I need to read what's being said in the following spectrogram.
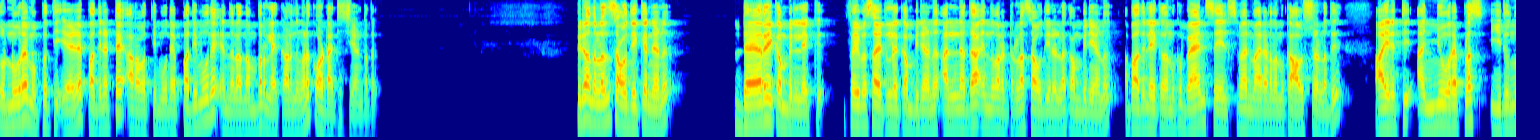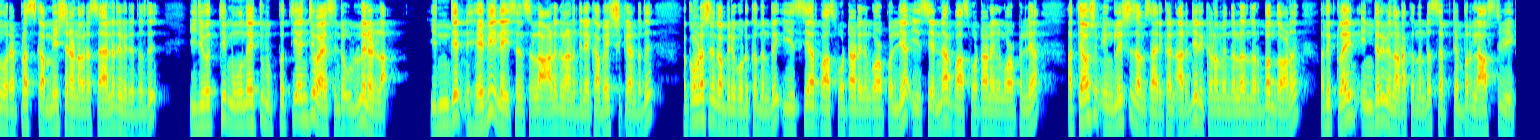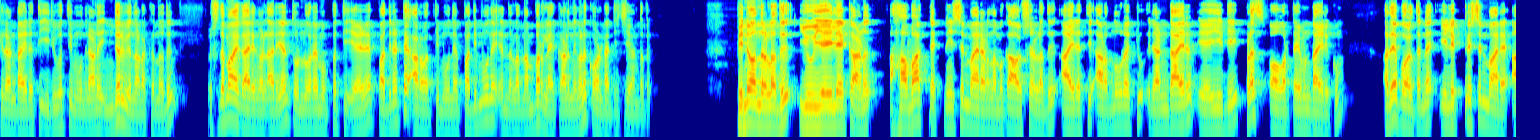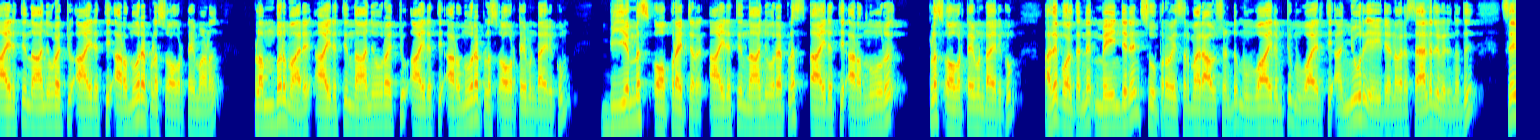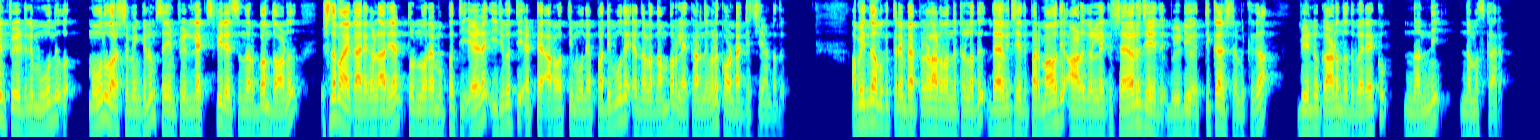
തൊണ്ണൂറ് മുപ്പത്തി ഏഴ് പതിനെട്ട് അറുപത്തി മൂന്ന് പതിമൂന്ന് എന്നുള്ള നമ്പറിലേക്കാണ് നിങ്ങൾ കോൺടാക്റ്റ് ചെയ്യേണ്ടത്. പിന്നെ വന്നുള്ളത് സൗദിക്ക് തന്നെയാണ്. ഡയറി കമ്പനിയിലേക്ക് ഫേമസ് ആയിട്ടുള്ള കമ്പനിയാണ് അൽനദ എന്ന് പറഞ്ഞിട്ടുള്ള സൗദിയിലുള്ള കമ്പനിയാണ് അപ്പോൾ അതിലേക്ക് നമുക്ക് വാൻ സെയിൽസ്മാൻമാരാണ് നമുക്ക് ആവശ്യമുള്ളത്. ആയിരത്തി അഞ്ഞൂറ് പ്ലസ് ഇരുന്നൂറ് പ്ലസ് കമ്മീഷനാണ് അവരുടെ സാലറി വരുന്നത്. ഇരുപത്തി മൂന്ന് ടു മുപ്പത്തി അഞ്ച് വയസ്സിന്റെ ഉള്ളിലുള്ള ഇന്ത്യൻ ഹെവി ലൈസൻസ് ഉള്ള ആളുകളാണ് ഇതിലേക്ക് അപേക്ഷിക്കേണ്ടത്. അക്കോമഡേഷൻ കമ്പനി കൊടുക്കുന്നുണ്ട്. ഇ സി ആർ പാസ്പോർട്ട് ആണെങ്കിലും കുഴപ്പമില്ല. E C N R passport ആണെങ്കിലും കുഴപ്പമില്ല. അത്യാവശ്യം ഇംഗ്ലീഷ് സംസാരിക്കാൻ അറിഞ്ഞിരിക്കണം എന്നുള്ള നിർബന്ധമാണ്. അത് ക്ലൈൻ ഇന്റർവ്യൂ നടക്കുന്നുണ്ട്. സെപ്റ്റംബർ ലാസ്റ്റ് വീക്ക് രണ്ടായിരത്തി ഇരുപത്തി മൂന്നിലാണ് ഇന്റർവ്യൂ നടക്കുന്നത്. വിശദമായ കാര്യങ്ങൾ അറിയാൻ തൊണ്ണൂറ് മുപ്പത്തി ഏഴ് പതിനെട്ട് അറുപത്തി മൂന്ന് പതിമൂന്ന് എന്നുള്ള നമ്പറിലേക്കാണ് നിങ്ങൾ കോൺടാക്റ്റ് ചെയ്യേണ്ടത്. പിന്നെ വന്നുള്ളത് യു എയിലേക്കാണ് ഹവാക് ടെക്നീഷ്യന്മാരാണ് നമുക്ക് ആവശ്യമുള്ളത്. ആയിരത്തി അറുന്നൂറ് ടു രണ്ടായിരം A E D plus overtime ഉണ്ടായിരിക്കും. അതേപോലെ തന്നെ ഇലക്ട്രീഷ്യന്മാരെ ആയിരത്തി നാനൂറ് ടു ആയിരത്തി അറുന്നൂറ് പ്ലസ് ഓവർ ടൈമാണ് പ്ലംബർമാരെ ആയിരത്തി നാനൂറ് ടു ആയിരത്തി അറുന്നൂറ് പ്ലസ് ഓവർ ടൈം ഉണ്ടായിരിക്കും. ബി എം എസ് ഓപ്പറേറ്റർ ആയിരത്തി നാനൂറ് പ്ലസ് ആയിരത്തി അറുന്നൂറ് പ്ലസ് ഓവർ ടൈം ഉണ്ടായിരിക്കും. അതേപോലെ തന്നെ മെയിന്റനൻസ് സൂപ്പർവൈസർമാർ ആവശ്യമുണ്ട്. മൂവായിരം ടു മൂവായിരത്തി അഞ്ഞൂറ് എ ഡി ആണ് അവരുടെ സാലറി വരുന്നത്. സെയിം ഫീൽഡിൽ മൂന്ന് മൂന്ന് വർഷമെങ്കിലും സെയിം ഫീൽഡിൽ എക്സ്പീരിയൻസ് നിർബന്ധമാണ്. വിശദമായ കാര്യങ്ങൾ അറിയാൻ തൊണ്ണൂറ് മുപ്പത്തി ഏഴ് ഇരുപത്തി എട്ട് അറുപത്തി മൂന്ന് പതിമൂന്ന് എന്നുള്ള നമ്പറിലേക്കാണ് നിങ്ങൾ കോൺടാക്റ്റ് ചെയ്യേണ്ടത്. അപ്പോൾ ഇന്ന് നമുക്ക് ഇത്രയും പേപ്പറുകളാണ് വന്നിട്ടുള്ളത്. ദയവ് ചെയ്ത് പരമാവധി ആളുകളിലേക്ക് ഷെയർ ചെയ്ത് വീഡിയോ എത്തിക്കാൻ ശ്രമിക്കുക. വീണ്ടും കാണുന്നത് വരേക്കും നന്ദി നമസ്കാരം.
